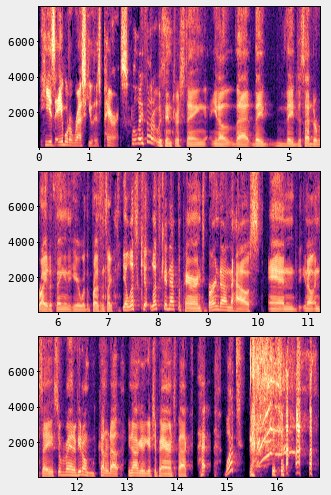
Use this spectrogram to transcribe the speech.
he is able to rescue his parents. Well, they thought it was interesting, you know, that they they decided to write a thing in here where the president's like, "Yeah, let's ki- let's kidnap the parents, burn down the house, and you know, and say, Superman, if you don't cut it out, you're not going to get your parents back." Ha- what?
